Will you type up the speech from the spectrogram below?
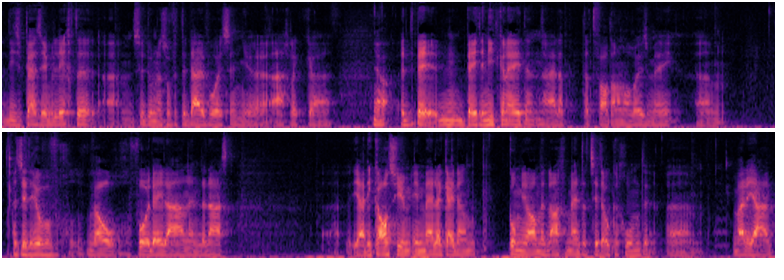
die ze per se belichten. Ehm, ze doen alsof het de duivel is en je eigenlijk Ja, het be- beter niet kan eten. Nou ja, dat, dat valt allemaal reuze mee. Ehm, er zitten heel veel wel voordelen aan. En daarnaast, eh, ja, die calcium in melk, kijk, dan kom je al met een argument dat zit ook in groenten. Ehm, maar ja,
